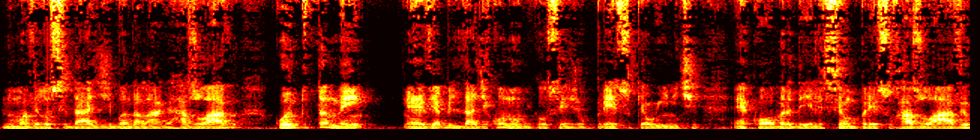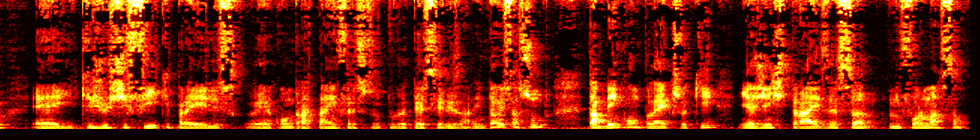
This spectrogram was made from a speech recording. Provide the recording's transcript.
numa velocidade de banda larga razoável, quanto também é, viabilidade econômica, ou seja, o preço que a Unity é, cobra deles ser um preço razoável é, e que justifique para eles é, contratar infraestrutura terceirizada. Então esse assunto está bem complexo aqui e a gente traz essa informação.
